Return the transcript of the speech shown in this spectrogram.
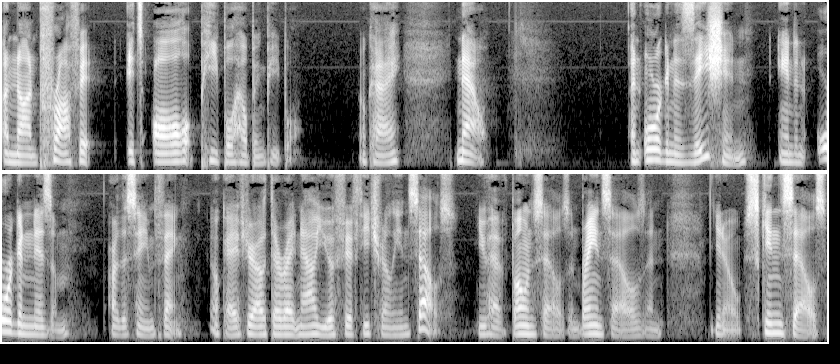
a nonprofit. It's all people helping people. Okay? Now, an organization and an organism are the same thing. Okay? If you're out there right now, you have 50 trillion cells. You have bone cells and brain cells and, you know, skin cells.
